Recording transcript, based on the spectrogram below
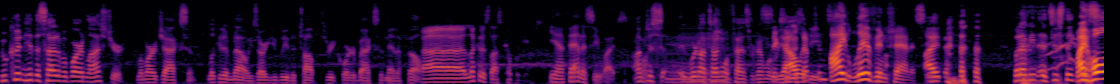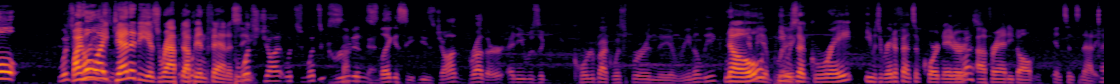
Who couldn't hit the side of a barn last year? Lamar Jackson. Look at him now. He's arguably the top three quarterbacks in the NFL. Uh, look at his last couple games. yeah, fantasy wise. I'm just. We're not talking about fantasy. We're talking about Six reality. interceptions? I live in fantasy. I. but I mean, I just think my this- whole what's my whole identity is wrapped up What- in fantasy. What's John? What's what's You suck at Gruden's legacy? He's Jon's brother, and he was a quarterback whisperer in the Arena League. No, he was a great he was a great offensive coordinator uh, for Andy Dalton in Cincinnati. A-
